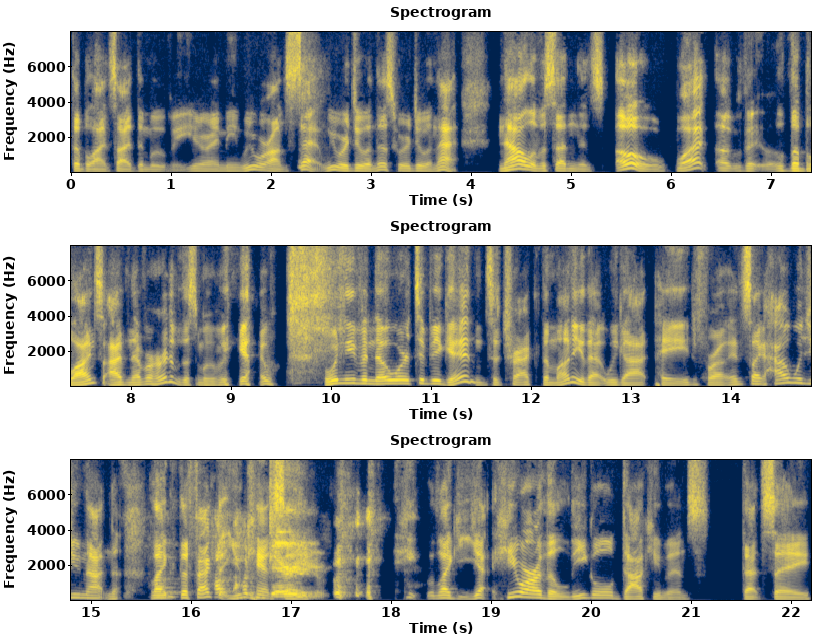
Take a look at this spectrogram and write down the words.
the blind side the movie. You know what I mean? We were on set. We were doing this, we were doing that. Now all of a sudden it's oh, what? Uh, the the blind side I've never heard of this movie. I wouldn't even know where to begin to track the money that we got paid from. It's like how would you not know? Like the fact How- that you can't say you? he, like yeah here are the legal documents that say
